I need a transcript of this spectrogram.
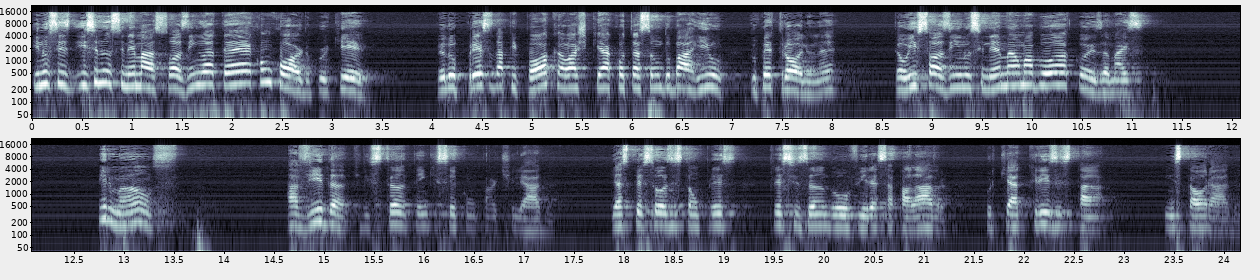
E, no, e no cinema sozinho eu até concordo, porque pelo preço da pipoca eu acho que é a cotação do barril do petróleo, né? Então ir sozinho no cinema é uma boa coisa, mas irmãos, a vida cristã tem que ser compartilhada. E as pessoas estão precisando ouvir essa palavra porque a crise está instaurada.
